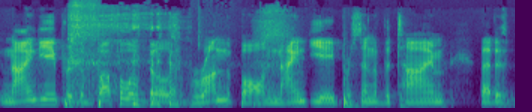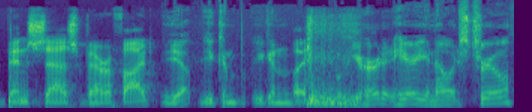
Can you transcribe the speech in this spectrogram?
Ninety-eight percent. the Buffalo Bills run the ball 98% of the time. That is bench stash verified. Yep, you can you can you heard it here, you know it's true.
